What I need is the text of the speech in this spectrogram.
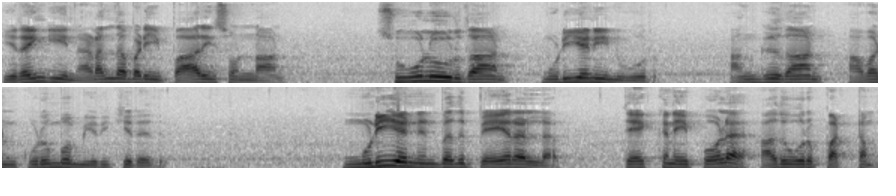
இறங்கி நடந்தபடி பாரி சொன்னான் சூலூர்தான் முடியனின் ஊர். அங்குதான் அவன் குடும்பம் இருக்கிறது. முடியன் என்பது பெயரல்ல. தேக்கனைப் போல அது ஒரு பட்டம்.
